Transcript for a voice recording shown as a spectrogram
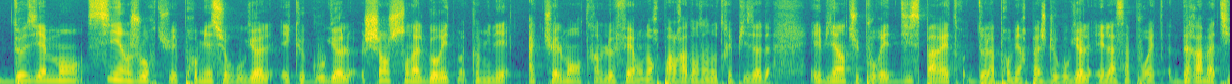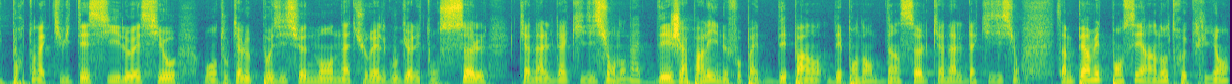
Deuxièmement, si un jour tu es premier sur Google et que Google change son algorithme comme il est actuellement en train de le faire, on en reparlera dans un autre épisode, eh bien tu pourrais disparaître de la première page de Google et là ça pourrait être dramatique pour ton activité si le SEO ou en tout cas le positionnement naturel Google est ton seul canal d'acquisition. On en a déjà parlé, il ne faut pas être dépendant d'un seul canal d'acquisition. Ça me permet de penser à un autre client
